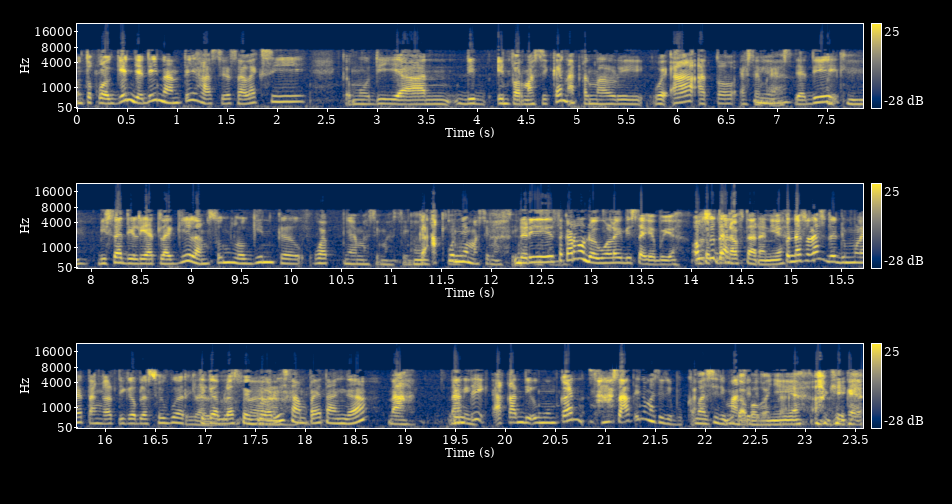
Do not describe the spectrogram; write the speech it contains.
untuk login jadi nanti hasil seleksi kemudian diinformasikan akan melalui WA atau SMS yeah. jadi okay. bisa dilihat lagi langsung login ke webnya masing-masing okay. ke akunnya masing-masing dari sekarang udah mulai bisa ya Bu ya oh untuk sudah pendaftaran ya pendaftaran sudah dimulai tanggal 13 Februari lalu. 13 Februari nah. sampai tanggal nah nanti ini. akan diumumkan saat ini masih dibuka. Masih dibuka masih pokoknya dibuka. ya. Oke. Okay.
